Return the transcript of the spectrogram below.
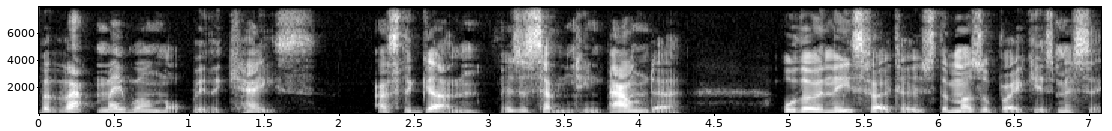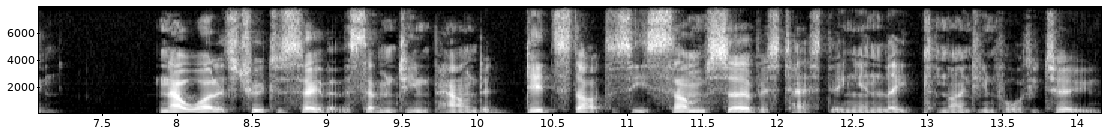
but that may well not be the case, as the gun is a 17 pounder, although in these photos the muzzle brake is missing. Now, while it's true to say that the 17 pounder did start to see some service testing in late 1942,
